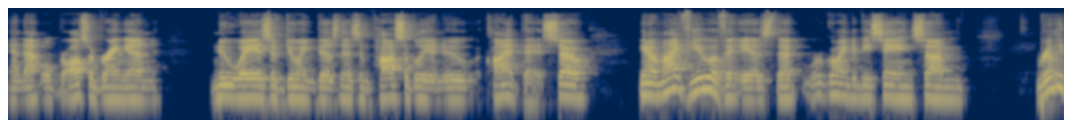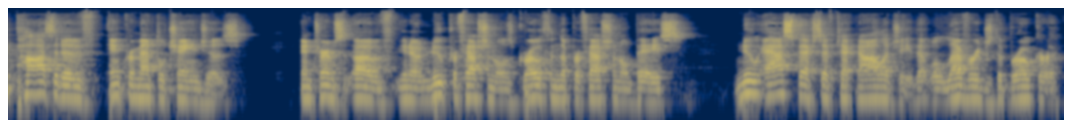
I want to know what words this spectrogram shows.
and that will also bring in new ways of doing business and possibly a new client base. So, you know, my view of it is that we're going to be seeing some really positive incremental changes in terms of, you know, new professionals, growth in the professional base, new aspects of technology that will leverage the broker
